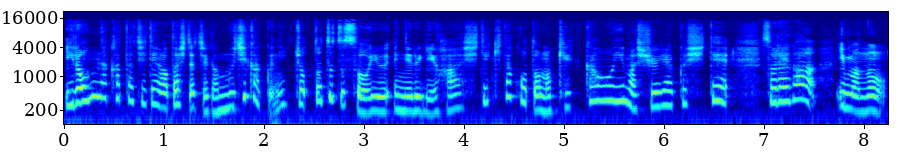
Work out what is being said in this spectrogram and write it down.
いろんな形で私たちが無自覚にちょっとずつそういうエネルギーを発してきたことの結果を今集約してそれが今の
